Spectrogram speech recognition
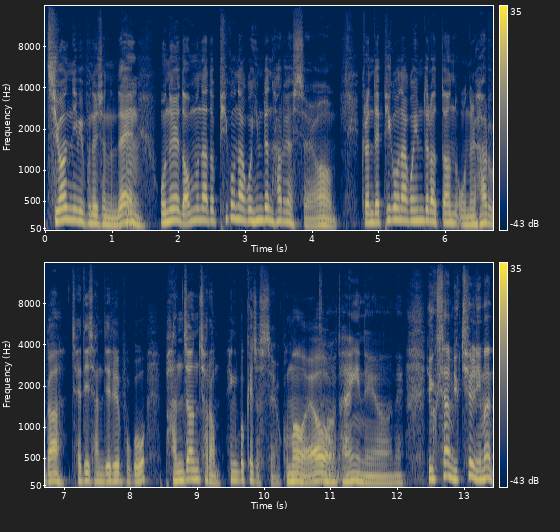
지원님이 보내셨는데 음. 오늘 너무나도 피곤하고 힘든 하루였어요. 그런데 피곤하고 힘들었던 오늘 하루가 제디 잔디를 보고 반전처럼 행복해졌어요. 고마워요. 어, 다행이네요. 네. 6367님은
